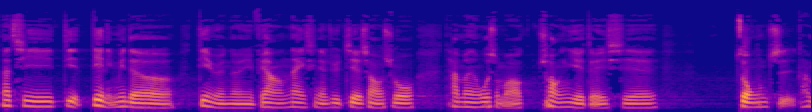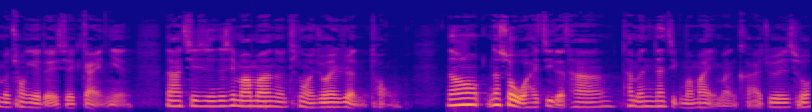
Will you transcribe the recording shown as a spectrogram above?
那其实店店里面的店员呢，也非常耐心的去介绍说，他们为什么要创业的一些宗旨，他们创业的一些概念。那其实那些妈妈呢，听完就会认同。然后那时候我还记得他，他们那几个妈妈也蛮可爱，就是说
